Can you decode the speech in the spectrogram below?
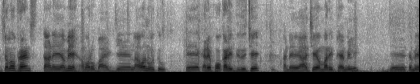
ચલો ફ્રેન્ડ્સ તાણે અમે અમારું બાઇક જે લાવવાનું હતું તે ઘરે પહોંચાડી દીધું છે. અને આ છે અમારી ફેમિલી જે તમે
